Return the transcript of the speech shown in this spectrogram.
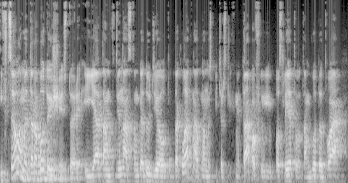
И в целом это работающая история. И я там в 2012 году делал тут доклад на одном из питерских метапов, и после этого там года два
